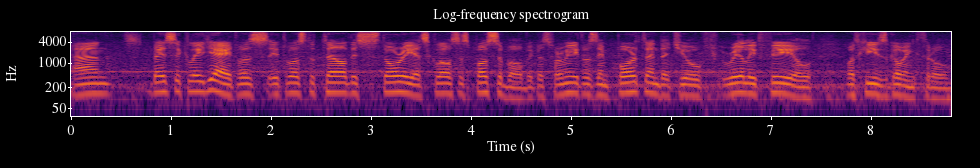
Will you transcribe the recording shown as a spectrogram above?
and basically yeah it was it was to tell this story as close as possible because for me it was important that you really feel what he is going through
